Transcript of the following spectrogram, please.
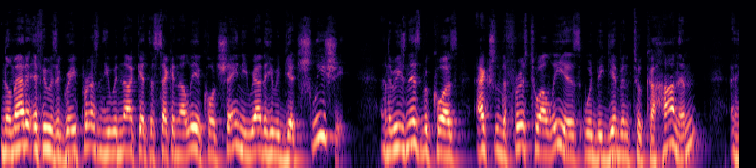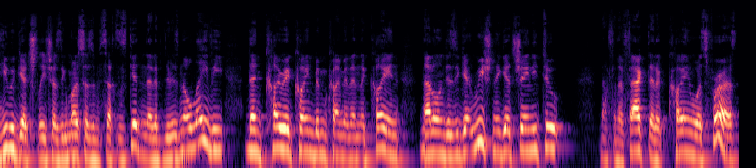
no matter if he was a great person, he would not get the second Aliyah called Sheni, rather he would get Shlishi. And the reason is because actually the first two Aliyahs would be given to Kahanim, and he would get Shlish, as the Gemara says in Sechtes Gittin, that if there is no Levi, then Kairi Koin Bim Kaim, and then the Koin, not only does he get Rishon, he gets Sheni too. Now, from the fact that a Koin was first,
